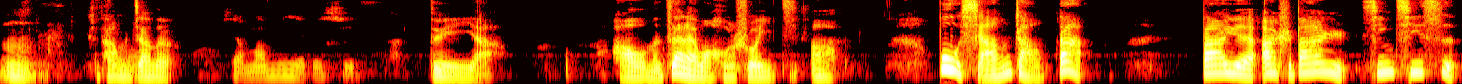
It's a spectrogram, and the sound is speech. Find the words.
嗯，是他们家的小猫咪也被熏死了。对呀，好，我们再来往后说一集啊。不想长大。八月二十八日，星期四，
